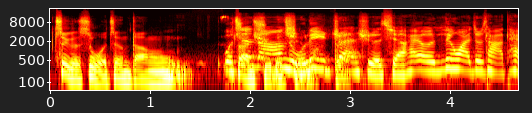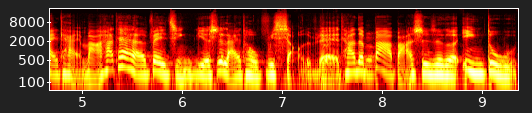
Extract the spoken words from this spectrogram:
这个是我正当。我正当努力赚取的钱，还有另外就是他太太嘛，他太太的背景也是来头不小，对不对？他的爸爸是这个印度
